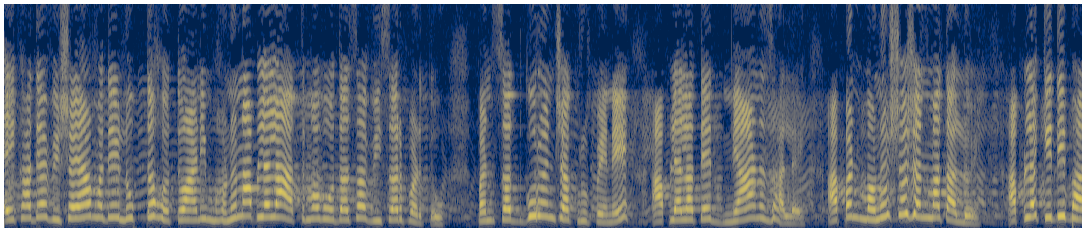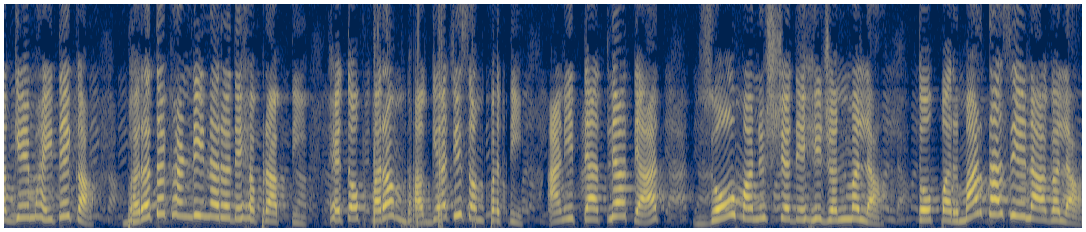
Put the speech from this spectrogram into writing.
एखाद्या विषयामध्ये लुप्त होतो आणि म्हणून आपल्याला आत्मबोधाचा विसर पडतो. पण सद्गुरूंच्या कृपेने आपल्याला ते ज्ञान झालंय. आपण मनुष्य जन्मात आलोय. आपलं किती भाग्य आहे माहितीये का? भरतखंडी नरदेह प्राप्ती. हे तो परम भाग्याची संपत्ती. आणि त्यातल्या त्यात जो मनुष्य देही जन्मला तो परमार्थाशी लागला.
